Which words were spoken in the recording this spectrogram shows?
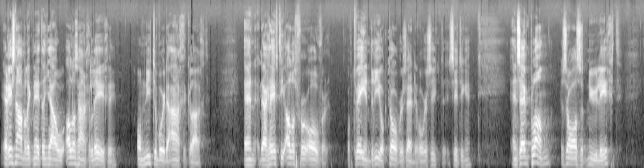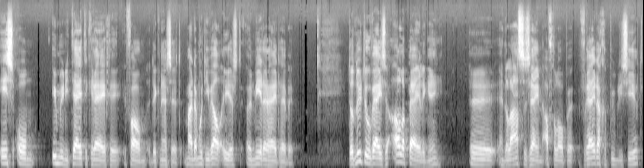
Er is namelijk Netanyahu alles aan gelegen om niet te worden aangeklaagd. En daar heeft hij alles voor over. Op 2 en 3 oktober zijn de hoorzittingen. En zijn plan, zoals het nu ligt, is om immuniteit te krijgen van de Knesset. Maar dan moet hij wel eerst een meerderheid hebben. Tot nu toe wijzen alle peilingen, uh, en de laatste zijn afgelopen vrijdag gepubliceerd,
